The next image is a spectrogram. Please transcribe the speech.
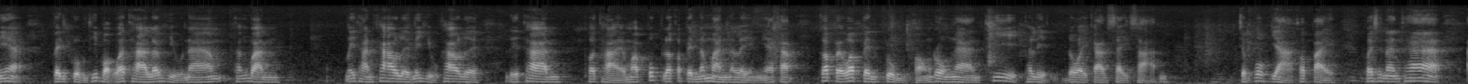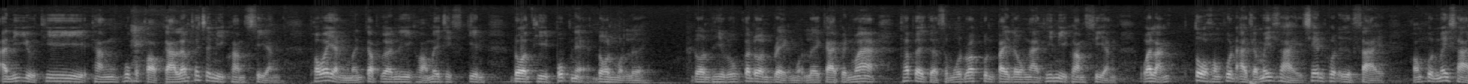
เนี่ยเป็นกลุ่มที่บอกว่าทานแล้วหิวน้ำทั้งวันไม่ทานข้าวเลยไม่หิวข้าวเลย หรือทานพอถ่ายออกมาปุ๊บแล้วก็เป็นน้ำมันอะไรอย่างเงี้ยครับก็แปลว่าเป็นกลุ่มของโรงงานที่ผลิตโดยการใส่สารจำพวกยาเข้าไป เพราะฉะนั้นถ้าอันนี้อยู่ที่ทางผู้ประกอบการแล้วก็จะมีความเสี่ยง เพราะว่าอย่างเหมือนกับกรณีของ Magic Skin โดนทีปุ๊บเนี่ยโดนหมดเลย โดนทีปุ๊บก็โดนเบรกหมดเลยกลายเป็นว่า ถ้าเกิดสมมติว่าคุณไปโรงงานที่มีความเสี่ยงว่าหลังตัวของคุณอาจจะไม่ใส่ เช่นคนอื่นใส่ ของคุณไม่ใส่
